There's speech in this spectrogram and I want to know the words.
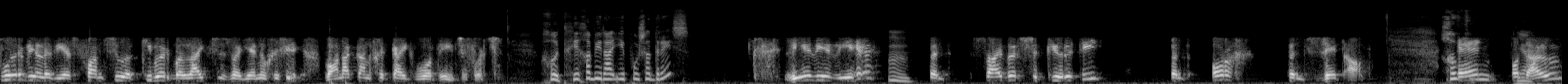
voorbeelde wees van so 'n kuberbeleid soos wat jy nou gesê het, waarna kan gekyk word ensovoorts. Goed, gee gou weer daai e-posadres. www.cybersecurity.org.za En onthou ja.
